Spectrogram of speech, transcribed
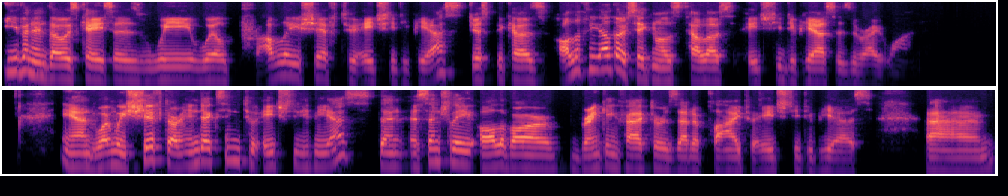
even in those cases, we will probably shift to HTTPS just because all of the other signals tell us HTTPS is the right one. And when we shift our indexing to HTTPS, then essentially all of our ranking factors that apply to HTTPS um,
